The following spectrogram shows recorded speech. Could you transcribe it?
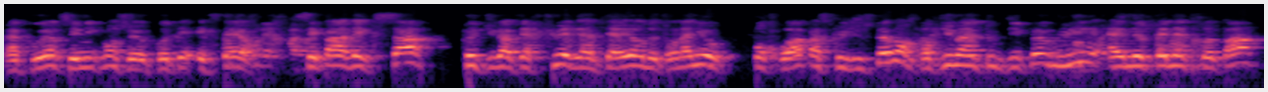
La couleur, c'est uniquement sur le côté extérieur. C'est pas avec ça que tu vas faire cuire l'intérieur de ton agneau. Pourquoi? Parce que justement, quand tu mets un tout petit peu, l'huile, elle ne pénètre pas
